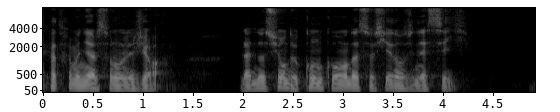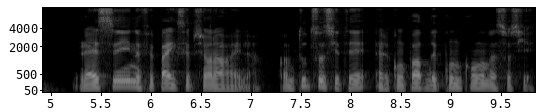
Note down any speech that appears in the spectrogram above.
patrimoniale selon les GIRA. La notion de compte courant d'associé dans une SCI. La SCI ne fait pas exception à la règle. Comme toute société, elle comporte des comptes courants d'associés.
